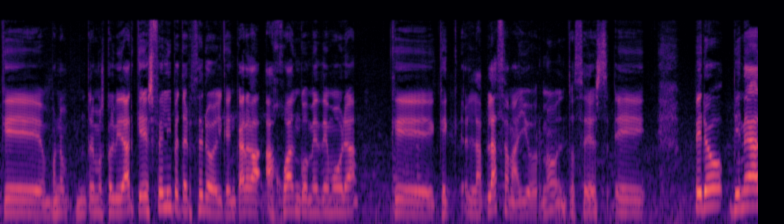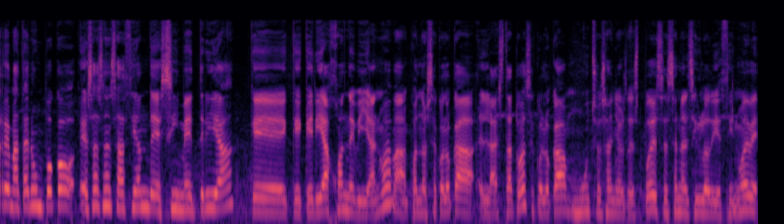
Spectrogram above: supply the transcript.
que bueno, no tenemos que olvidar que es Felipe III el que encarga a Juan Gómez de Mora que, la Plaza Mayor, ¿no? Entonces, eh, pero viene a rematar un poco esa sensación de simetría que, quería Juan de Villanueva. Cuando se coloca la estatua, se coloca muchos años después, es en el siglo XIX,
